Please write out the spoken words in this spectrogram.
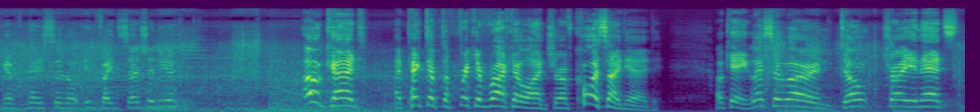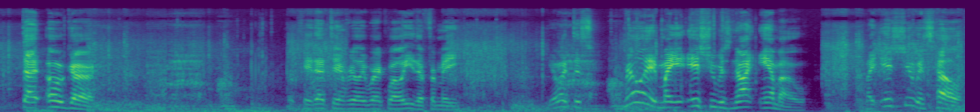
have a nice little invite session here. Oh god! I picked up the freaking rocket launcher. Of course I did. Okay, lesson learned. Don't try and hit that ogre. Okay, that didn't really work well either for me. You know what, this... Really, my issue is not ammo. My issue is health.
